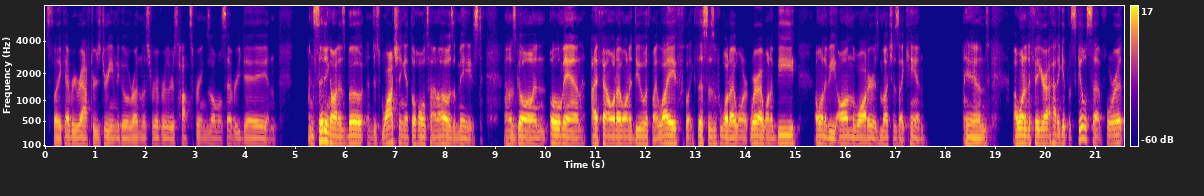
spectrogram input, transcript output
It's like every rafter's dream to go run this river. There's hot springs almost every day, and and sitting on his boat and just watching it the whole time, I was amazed. I was going, "Oh man, I found what I want to do with my life. Like this is what I want, where I want to be. I want to be on the water as much as I can." And I wanted to figure out how to get the skill set for it.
